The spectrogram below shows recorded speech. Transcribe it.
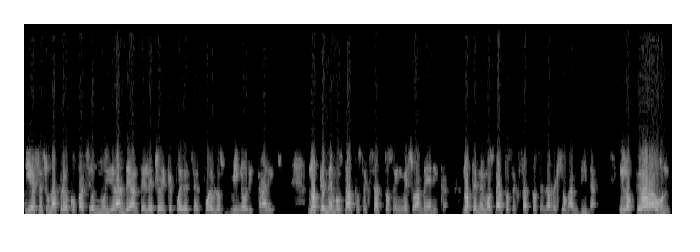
Y esa es una preocupación muy grande ante el hecho de que pueden ser pueblos minoritarios. No tenemos datos exactos en Mesoamérica, no tenemos datos exactos en la región andina. Y lo peor aún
